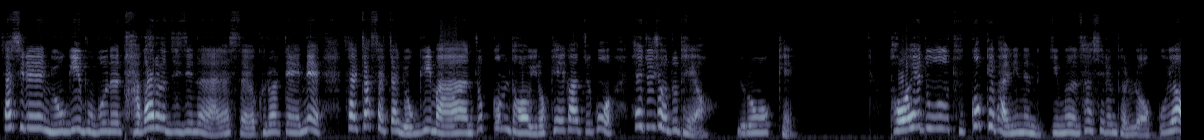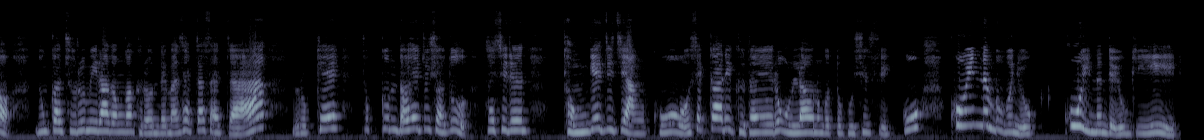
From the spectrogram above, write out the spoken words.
사실은 여기 부분은 다 가려지지는 않았어요. 그럴 때에는 살짝살짝 여기만 조금 더 이렇게 해가지고 해주셔도 돼요. 요렇게. 더 해도 두껍게 발리는 느낌은 사실은 별로 없고요. 눈가 주름이라던가 그런 데만 살짝살짝 이렇게 조금 더 해주셔도 사실은 경계지지 않고 색깔이 그대로 올라오는 것도 보실 수 있고 코 있는 부분 요코 있는데 여기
